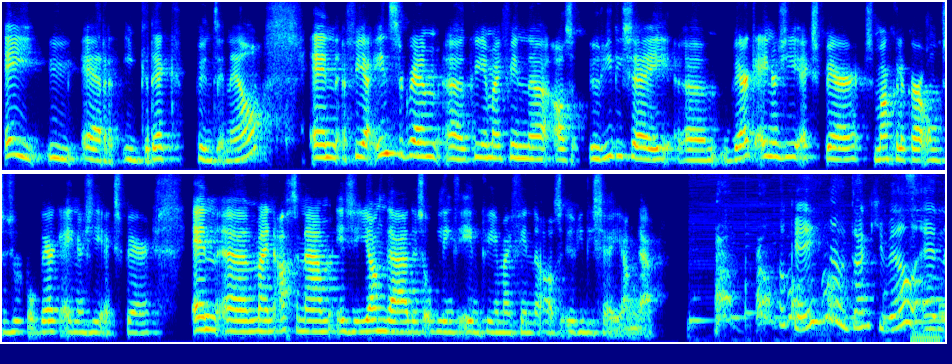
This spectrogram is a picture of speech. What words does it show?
E-U-R-Y.nl. En via Instagram uh, kun je mij vinden als Uridice uh, werkenergie-expert. is makkelijker om te zoeken op werkenergie-expert. En uh, mijn achternaam is Yanga, dus op LinkedIn kun je mij vinden als Uridice Yanga. Oké, okay, nou dankjewel. En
